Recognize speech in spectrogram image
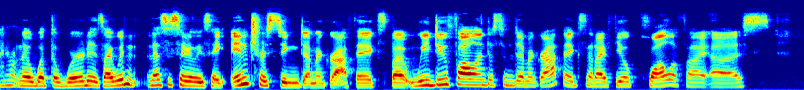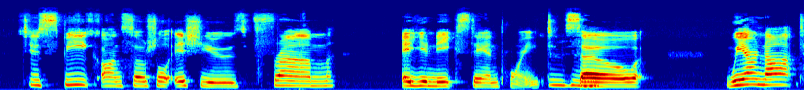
I don't know what the word is. I wouldn't necessarily say interesting demographics, but we do fall into some demographics that I feel qualify us to speak on social issues from a unique standpoint. Mm-hmm. So we are not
